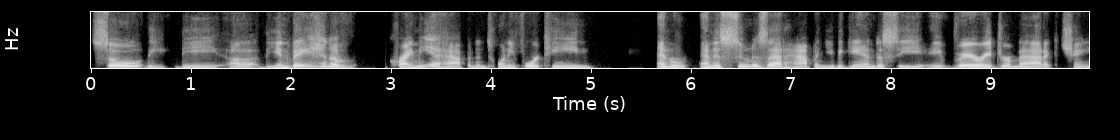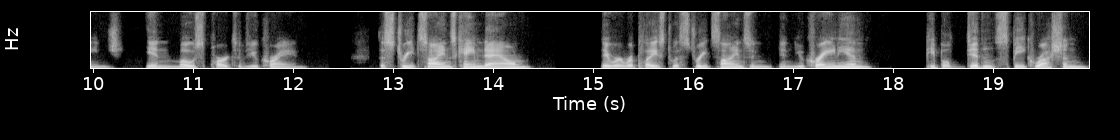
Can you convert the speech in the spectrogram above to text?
So the the uh, the invasion of Crimea happened in 2014. And, and as soon as that happened, you began to see a very dramatic change in most parts of Ukraine. The street signs came down, they were replaced with street signs in, in Ukrainian. people didn't speak Russian.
